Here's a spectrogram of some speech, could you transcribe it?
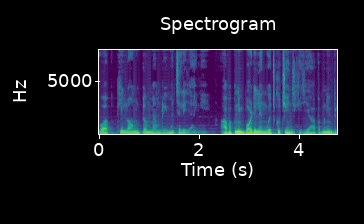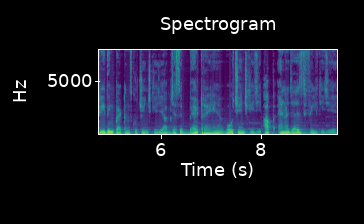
वो आपकी लॉन्ग टर्म मेमोरी में चली जाएँगी। आप अपनी बॉडी लैंग्वेज को चेंज कीजिए, आप अपनी ब्रीदिंग पैटर्न्स को चेंज कीजिए, आप जैसे बैठ रहे हैं वो चेंज कीजिए, आप एनर्जाइज फील कीजिए।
